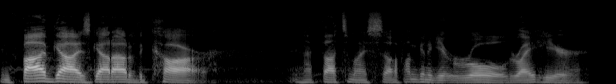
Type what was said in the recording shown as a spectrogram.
and five guys got out of the car. And I thought to myself, I'm going to get rolled right here.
